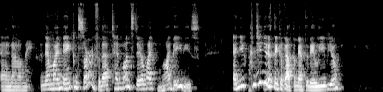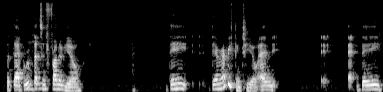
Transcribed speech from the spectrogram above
And um, and they're my main concern for that 10 months. They're like my babies. And you continue to think about them after they leave you. But that group that's in front of you, they they're everything to you. And eh, they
